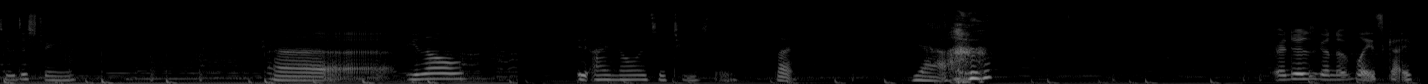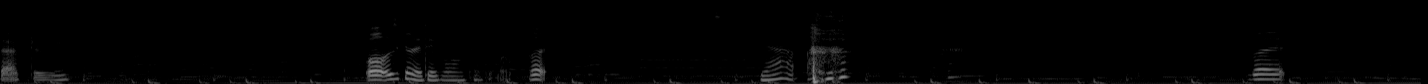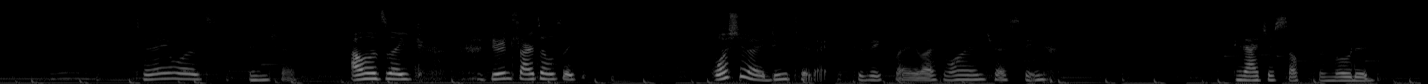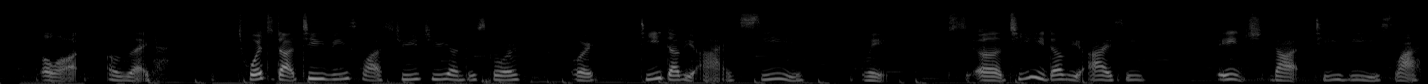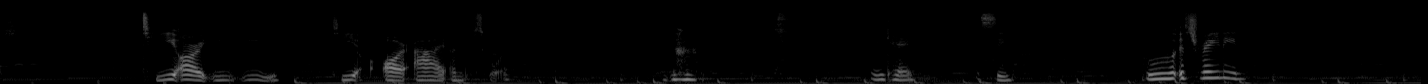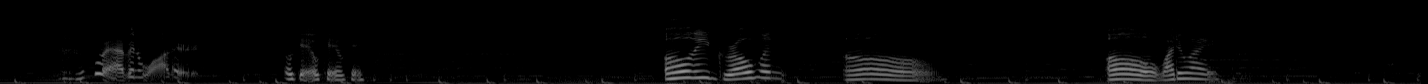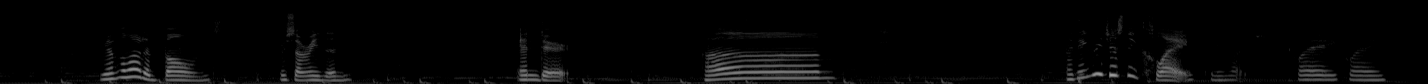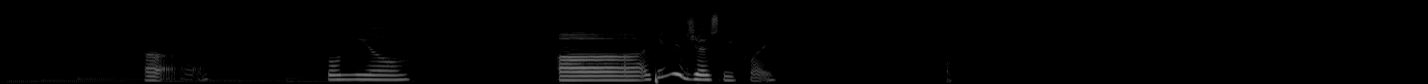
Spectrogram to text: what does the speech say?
To the stream. Uh, you know, it, I know it's a Tuesday, but yeah. We're just gonna play Sky Factory. Well, it's gonna take a long time to load, but yeah. but today was interest. I was like, during starts, I was like, what should I do today to make my life more interesting? and I just self promoted a lot. I was like, twitch.tv slash chi underscore or TWIC. Wait, uh, TWIC H dot TV slash T R E E T R I underscore. okay, let's see. Ooh, it's raining. We're having water. Okay, okay, okay. Oh, they grow when. Oh. Oh, why do I. We have a lot of bones for some reason. And dirt. Um. I think we just need clay, pretty much. Clay, clay. Uh. Bone meal. Uh, I think we just need clay.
